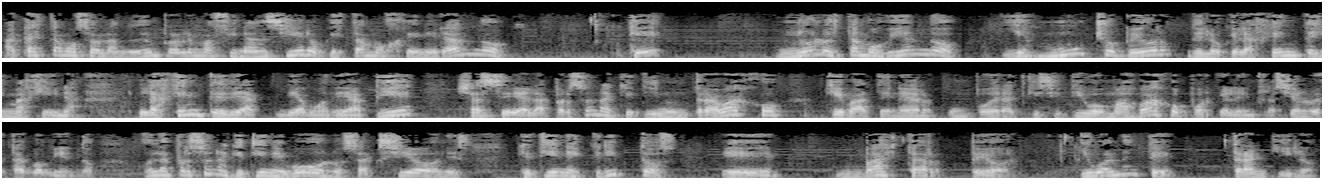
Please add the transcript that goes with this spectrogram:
Acá estamos hablando de un problema financiero que estamos generando que no lo estamos viendo y es mucho peor de lo que la gente imagina. La gente de, digamos, de a pie, ya sea la persona que tiene un trabajo que va a tener un poder adquisitivo más bajo porque la inflación lo está comiendo, o la persona que tiene bonos, acciones, que tiene criptos, eh, va a estar peor. Igualmente, tranquilo.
